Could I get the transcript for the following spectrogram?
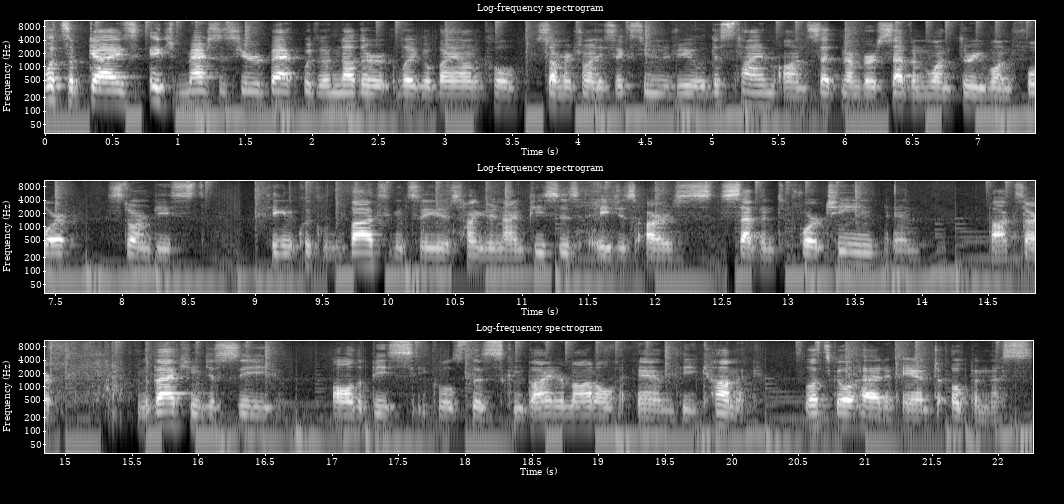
What's up guys, H Masters here back with another LEGO Bionicle Summer 2016 review, this time on set number 71314, Storm Beast. Taking a quick look at the box, you can see there's 109 pieces, ages are 7 to 14, and box art. In the back you can just see all the beasts equals this combiner model and the comic. So let's go ahead and open this.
